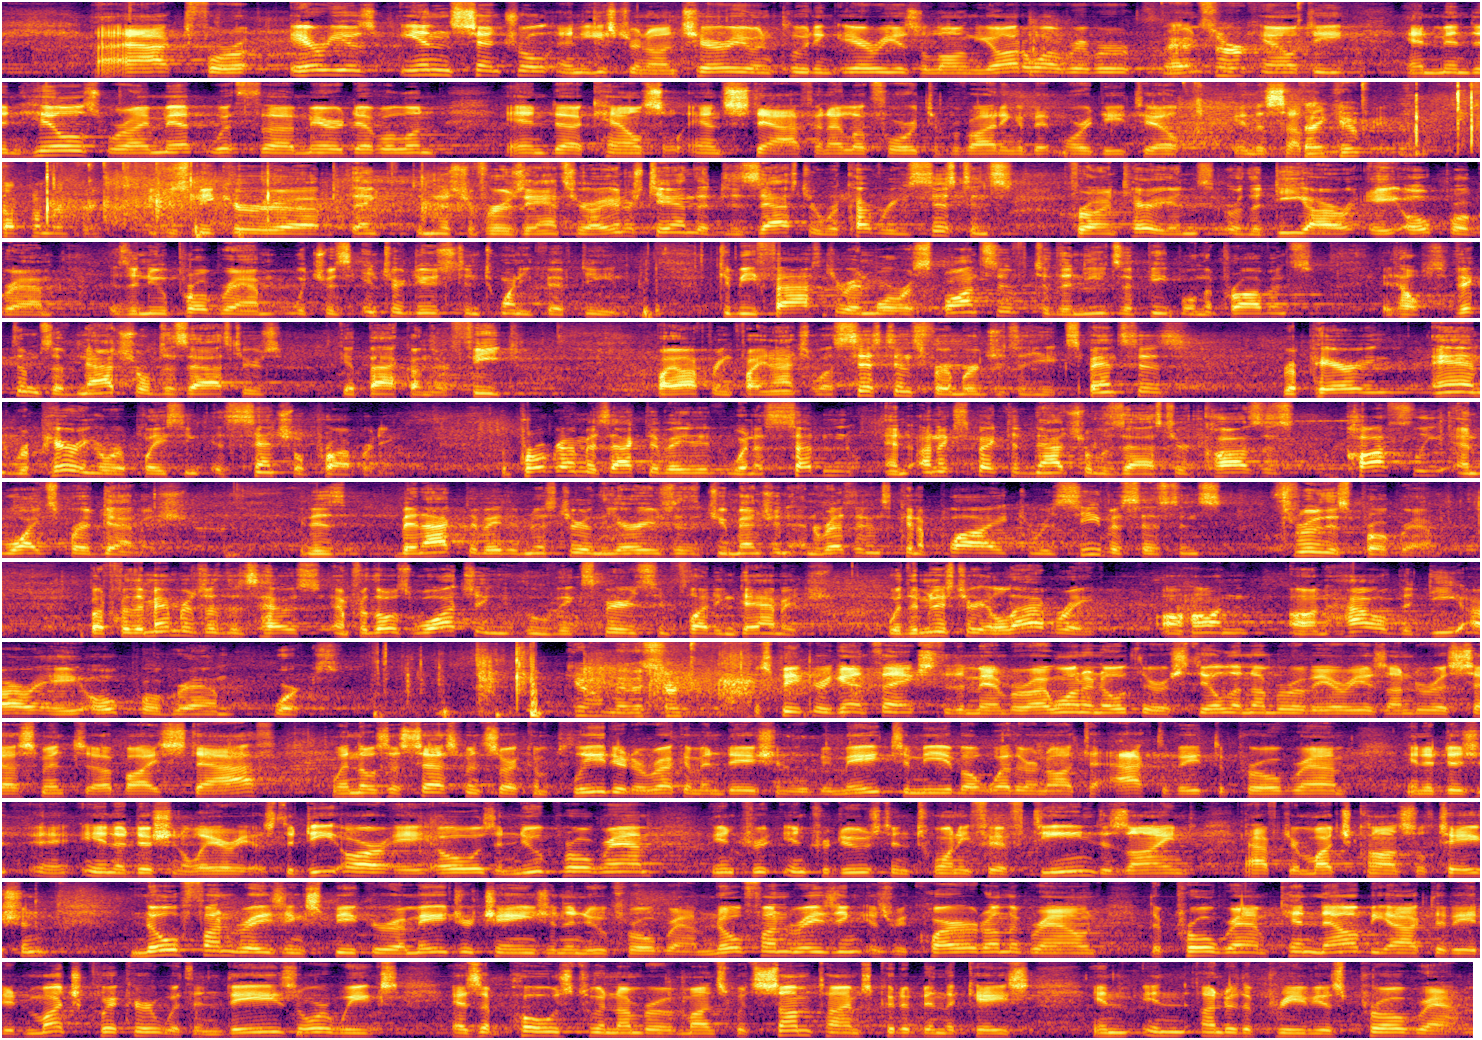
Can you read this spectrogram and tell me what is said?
Act for areas in central and eastern Ontario, including areas along the Ottawa River, Brantford County, and Minden Hills, where I met with uh, Mayor Devolin and uh, council and staff, and I look forward to providing a bit more detail in the Thank you. Supplementary. Mr. Speaker, uh, thank the Minister for his answer. I understand that Disaster Recovery Assistance for Ontarians, or the DRAO program, is a new program which was introduced in 2015. To be faster and more responsive to the needs of people in the province, it helps victims of natural disasters get back on their feet by offering financial assistance for emergency expenses, repairing and repairing or replacing essential property. The program is activated when a sudden and unexpected natural disaster causes costly and widespread damage. It has been activated, Minister, in the areas that you mentioned, and residents can apply to receive assistance through this program. But for the members of this House and for those watching who've experienced flooding damage, would the minister elaborate on, on how the DRAO program works? Thank you, Minister. Well, Speaker, again, thanks to the member. I want to note there are still a number of areas under assessment uh, by staff. When those assessments are completed, a recommendation will be made to me about whether or not to activate the program in, addition, in additional areas. The DRAO is a new program intro introduced in 2015, designed after much consultation. No fundraising, Speaker, a major change in the new program. No fundraising is required on the ground. The program can now be activated much quicker, within days or weeks, as opposed to a number of months, which sometimes could have been the case in, in, under the previous program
